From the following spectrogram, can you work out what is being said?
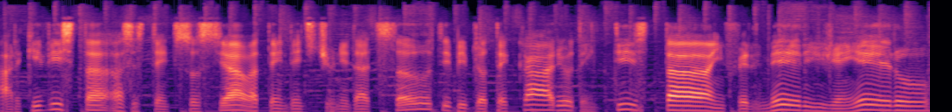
arquivista, assistente social, atendente de unidade de saúde, bibliotecário, dentista, enfermeiro, engenheiro,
